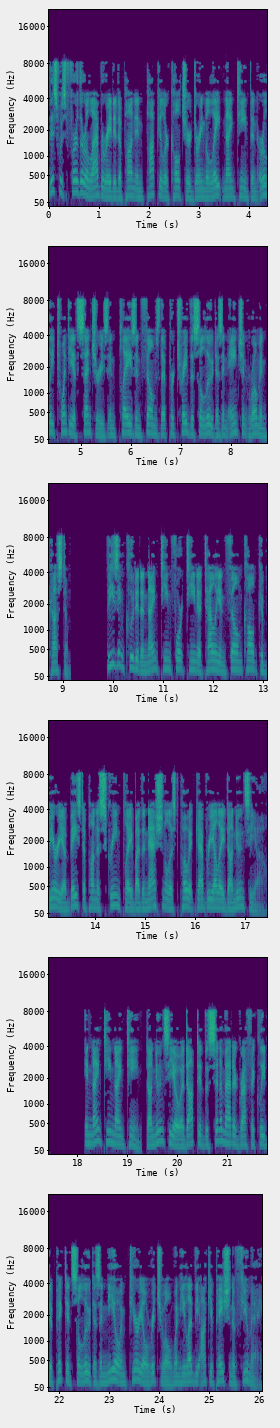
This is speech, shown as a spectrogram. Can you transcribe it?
This was further elaborated upon in popular culture during the late 19th and early 20th centuries in plays and films that portrayed the salute as an ancient Roman custom. These included a 1914 Italian film called Cabiria based upon a screenplay by the nationalist poet Gabriele D'Annunzio. In 1919, D'Annunzio adopted the cinematographically depicted salute as a neo-imperial ritual when he led the occupation of Fiume.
